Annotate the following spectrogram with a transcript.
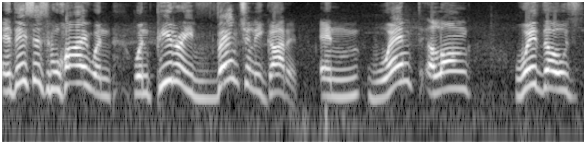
And this is why, when, when Peter eventually got it and went along with those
